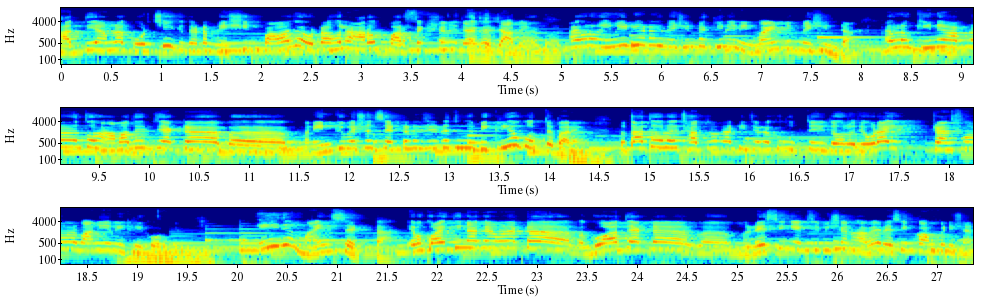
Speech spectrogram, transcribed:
হাত দিয়ে আমরা করছি কিন্তু একটা মেশিন পাওয়া যায় ওটা হলে আরও পারফেকশনের জায়গায় যাবে। আমি বললাম ইমিডিয়েট ওই মেশিনটা কিনে নিন ওয়াইন্ডিং মেশিনটা আমি বললাম কিনে আপনারা তো আমাদের যে একটা মানে ইনকিউবেশন সেন্টারে সেটা তুমি বিক্রিও করতে পারেন। তো তাতে ওরা ছাত্ররা টিচাররা খুব উত্তেজিত হলো যে ওরাই ট্রান্সফর্মার বানিয়ে বিক্রি করবে। এই যে মাইন্ডসেটটা এবং কয়েকদিন আগে আমার একটা গোয়াতে একটা রেসিং এক্সিবিশন হবে রেসিং কম্পিটিশন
